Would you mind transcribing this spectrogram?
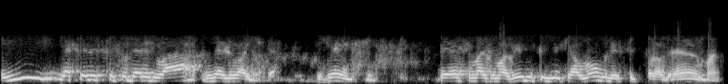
E aqueles que puderem doar, melhor ainda. Gente, peço mais uma vez e pedir que ao longo desse programa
